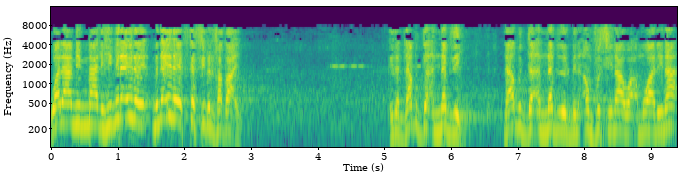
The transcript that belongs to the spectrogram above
ولا من ماله من أين من أين يكتسب الفضائل؟ إذا لا بد أن نبذل لا بد أن نبذل من أنفسنا وأموالنا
